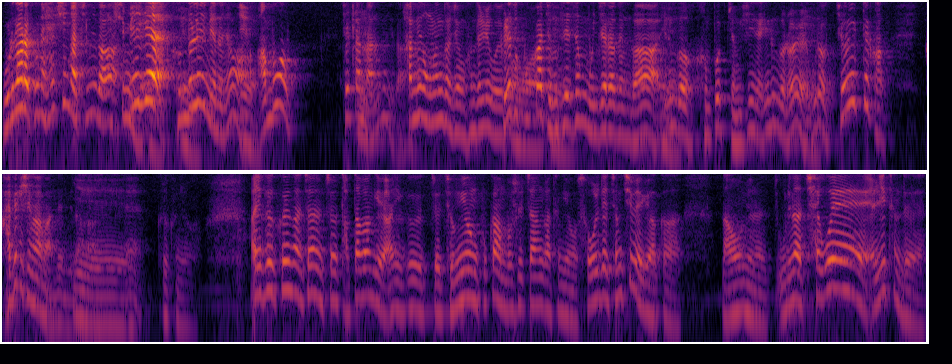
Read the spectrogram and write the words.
우리나라 그냥 핵심 가치입니다. 핵심이죠. 이게 예. 흔들리면은요 예. 안보가 절단 나는 겁니다. 한미 동맹도 지금 흔들리고 있고. 그래서 뭐. 국가 정세성 문제라든가 예. 이런 거 헌법 정신이나 이런 거를 예. 우리가 절대 가, 가볍게 생각하면 안 됩니다. 예. 예. 그렇군요. 아니 그 그러니까 저는 좀 답답한 게 아니 그 저 정의용 국가안보실장 같은 경우 서울대 정치외교학과 나오면은 우리나라 최고의 엘리트인데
